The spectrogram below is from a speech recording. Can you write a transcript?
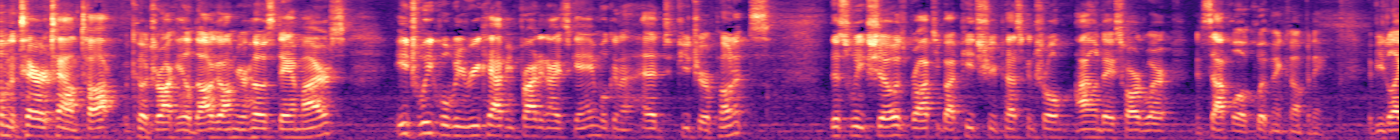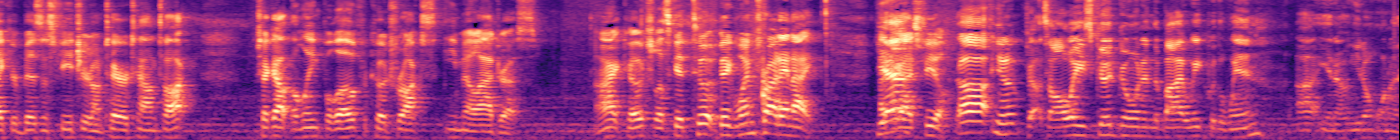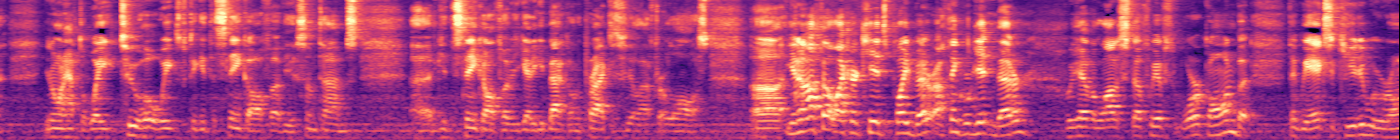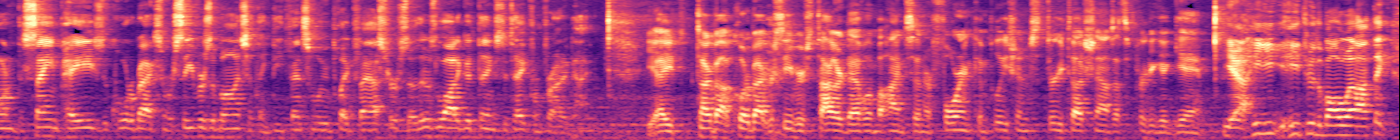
Welcome to Terrortown Talk with Coach Rocky Hidalgo. I'm your host, Dan Meyers. Each week we'll be recapping Friday night's game, looking ahead to head to future opponents. This week's show is brought to you by Peachtree Pest Control, Island Ace Hardware, and Sapelo Equipment Company. If you'd like your business featured on Terrortown Talk, check out the link below for Coach Rock's email address. All right, Coach, let's get to it. Big win Friday night. How yeah, you guys feel? Uh, you know, it's always good going in the bye week with a win. Uh, you know, you don't want to you don't want to have to wait two whole weeks to get the stink off of you. Sometimes uh, to get the stink off of you, you got to get back on the practice field after a loss. Uh, you know, I felt like our kids played better. I think we're getting better. We have a lot of stuff we have to work on, but I think we executed. We were on the same page, the quarterbacks and receivers a bunch. I think defensively we played faster. So there was a lot of good things to take from Friday night. Yeah, you talk about quarterback receivers. Tyler Devlin behind center, four incompletions, three touchdowns. That's a pretty good game. Yeah, he he threw the ball well. I think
